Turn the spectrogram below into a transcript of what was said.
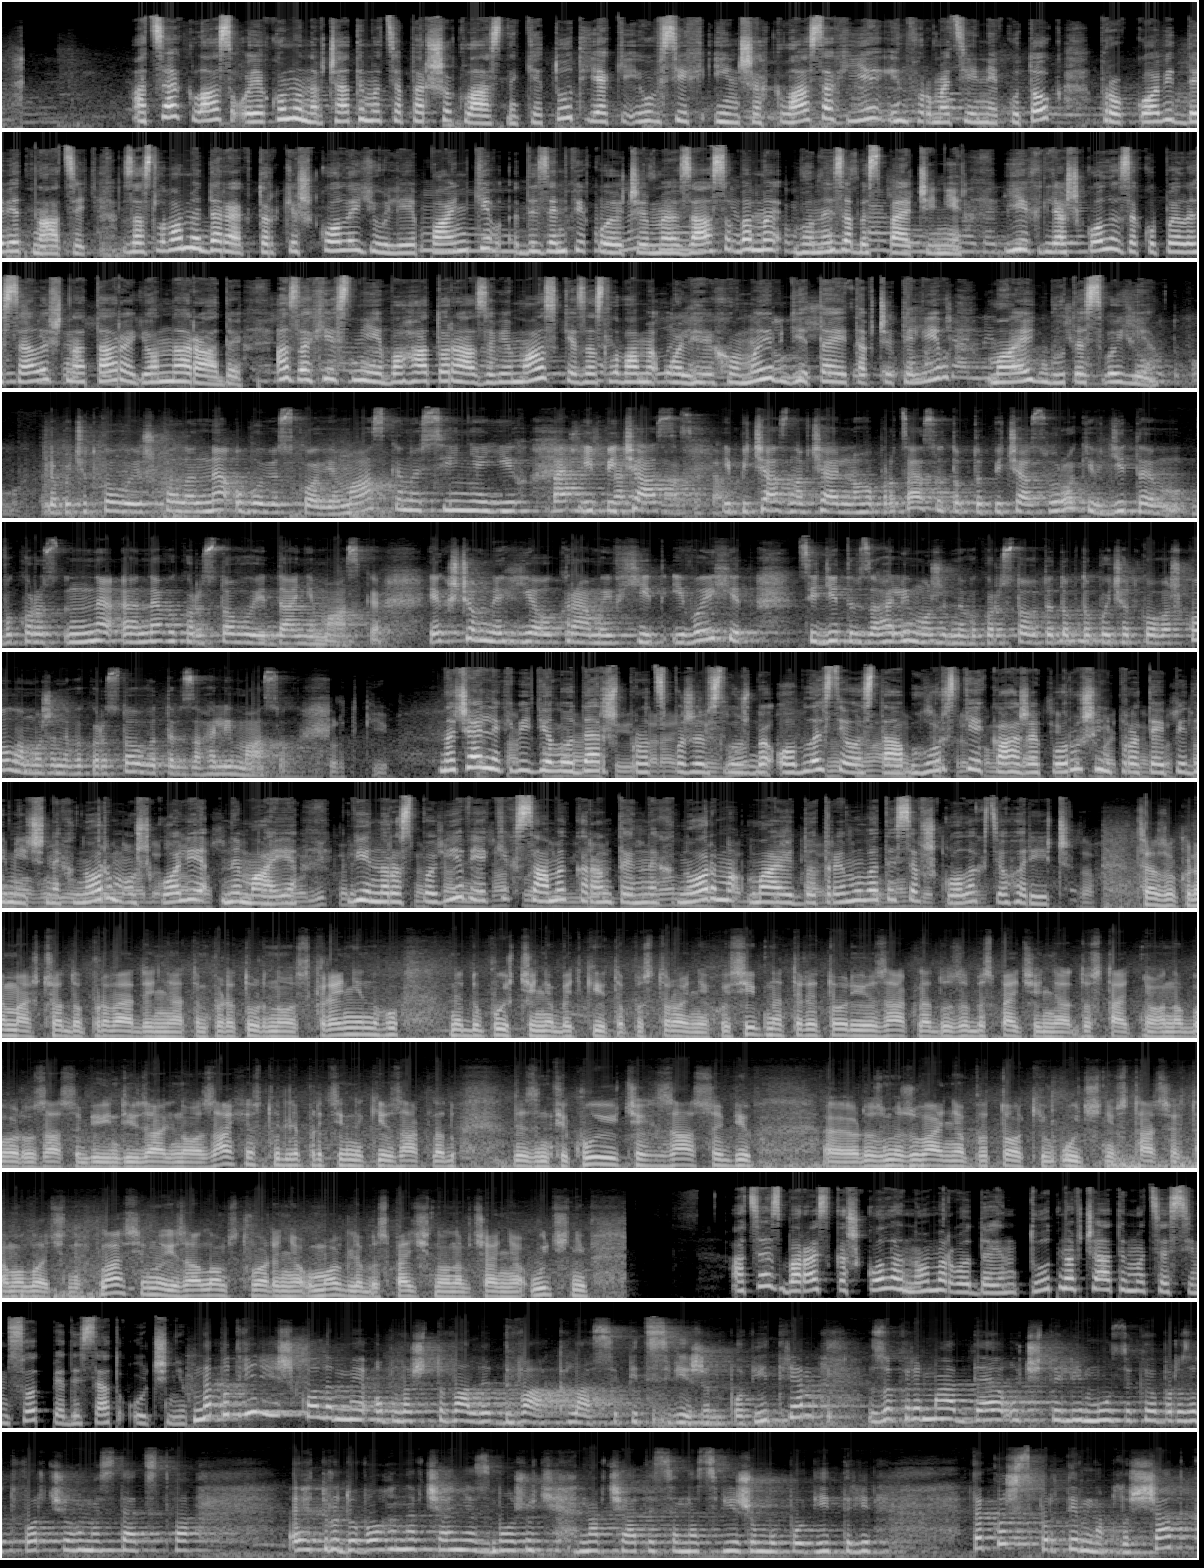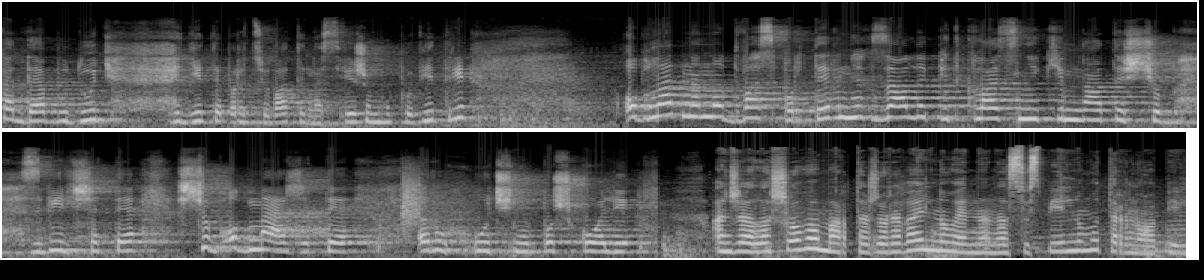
А це клас, у якому навчатимуться першокласники. Тут, як і у всіх інших класах, є інформаційний куток про COVID-19. За словами директорки школи Юлії Паньків, дезінфікуючими засобами вони забезпечені. Їх для школи закупили селищна та районна ради. А захисні багаторазові маски, за словами Ольги Хоми, в дітей та вчителів мають бути свої. Для початкової школи не обов'язкові маски носіння їх і під час і під час навчального процесу, тобто під час уроків, діти використ- не, не використовують дані маски. Якщо в них є окремий вхід і вихід, ці діти взагалі можуть не використовувати, тобто початкова школа може не використовувати взагалі масок. Начальник відділу Держпродспоживслужби області Остап Гурський каже, порушень протиепідемічних норм у школі немає. Він розповів, яких саме карантинних норм мають дотримуватися в школах цьогоріч. Це, зокрема, щодо проведення температурного скринінгу, недопущення батьків та посторонніх осіб на територію закладу, забезпечення достатнього набору засобів індивідуального захисту для працівників закладу, дезінфікуючих засобів, е, розмежування потоків учнів старших та молодших класів, ну і загалом створення умов для безпечного навчання учнів А це Збаразька школа номер 1 Тут навчатимуться 750 учнів. На подвір'ї школи ми облаштували два класи під свіжим повітрям, зокрема, де учителі музики, образотворчого мистецтва, е, трудового навчання зможуть навчатися на свіжому повітрі. Також спортивна площадка, де будуть діти працювати на свіжому повітрі. Обладнано два спортивних зали під класні кімнати, щоб збільшити, щоб обмежити рух учнів по школі. Анжела Шова, Марта Журавель. Новини на Суспільному. Тернопіль.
